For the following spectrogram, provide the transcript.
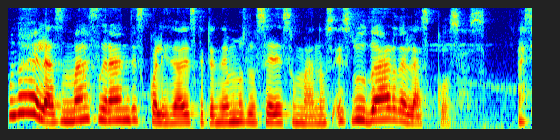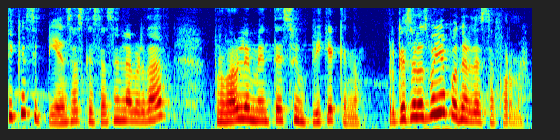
Una de las más grandes cualidades que tenemos los seres humanos es dudar de las cosas. Así que si piensas que estás en la verdad, probablemente eso implique que no. Porque se los voy a poner de esta forma.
